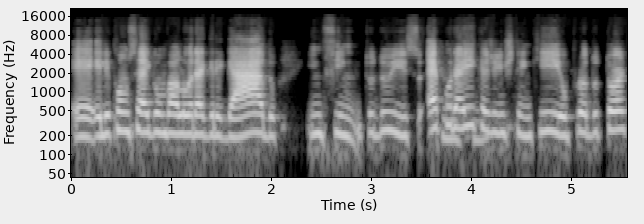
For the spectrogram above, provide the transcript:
é, ele consegue um valor agregado, enfim, tudo isso. É por aí que a uhum. gente tem que ir. O produtor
